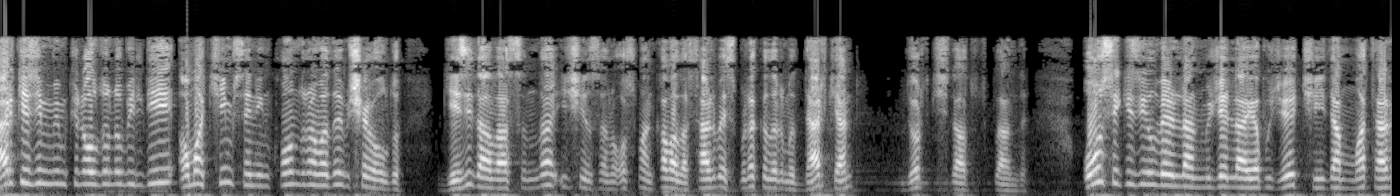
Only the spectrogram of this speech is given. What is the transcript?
Herkesin mümkün olduğunu bildiği ama kimsenin konduramadığı bir şey oldu. Gezi davasında iş insanı Osman Kavala serbest bırakılır mı derken 4 kişi daha tutuklandı. 18 yıl verilen mücella yapıcı Çiğdem Mater,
